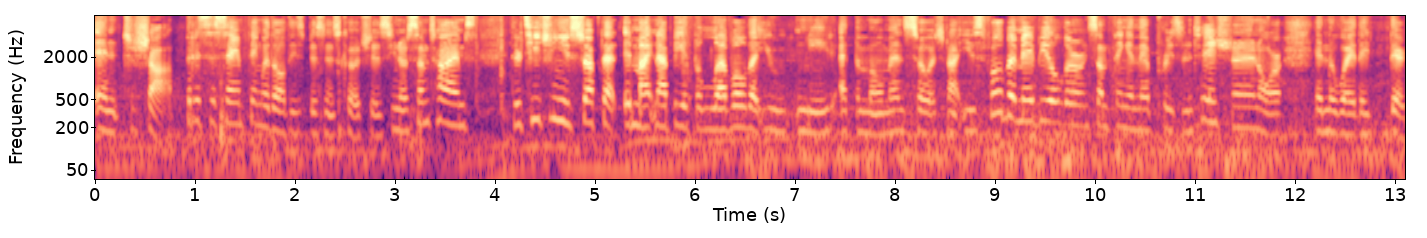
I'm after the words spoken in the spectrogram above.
and to shop. But it's the same thing with all these business coaches. You know, sometimes they're teaching you stuff that it might not be at the level that you need at the moment, so it's not useful, but maybe you'll learn something in their presentation or in the way they, they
